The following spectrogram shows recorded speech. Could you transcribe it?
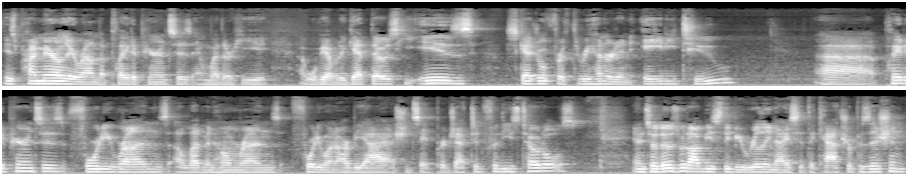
is primarily around the plate appearances and whether he uh, will be able to get those. He is scheduled for 382 uh, plate appearances, 40 runs, 11 home runs, 41 RBI, I should say, projected for these totals. And so those would obviously be really nice at the catcher position.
